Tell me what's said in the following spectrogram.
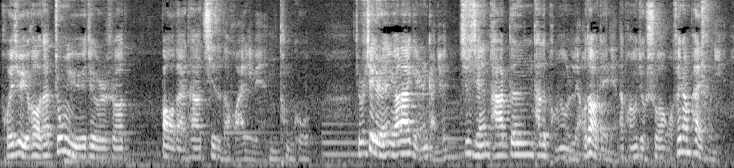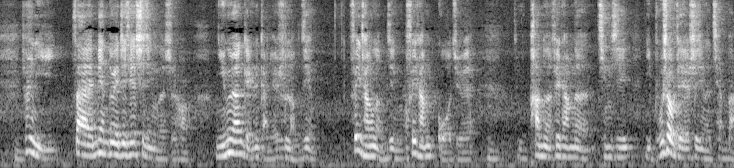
回去以后，他终于就是说，抱在他妻子的怀里边痛哭。就是这个人原来给人感觉，之前他跟他的朋友聊到这点，他朋友就说：“我非常佩服你，就是你在面对这些事情的时候，你永远给人感觉是冷静，非常冷静，非常果决，判断非常的清晰，你不受这些事情的牵绊。”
